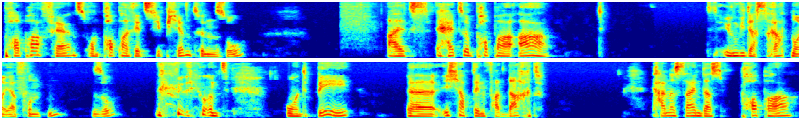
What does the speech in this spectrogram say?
Popper-Fans und Popper-Rezipienten so, als hätte Popper A irgendwie das Rad neu erfunden, so, und, Und B, äh, ich habe den Verdacht, kann es sein, dass Popper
